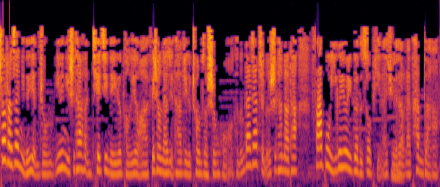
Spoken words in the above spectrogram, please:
赵赵在你的眼中，因为你是他很贴近的一个朋友啊，非常了解他这个创作生活，可能大家只能是看到他发布一个又一个的作品来觉得、来判断啊，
